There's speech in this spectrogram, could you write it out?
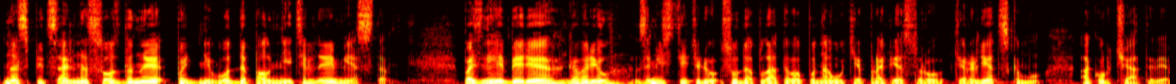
на специально созданное под него дополнительное место. Позднее Берия говорил заместителю Судоплатова по науке профессору Терлецкому о Курчатове.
